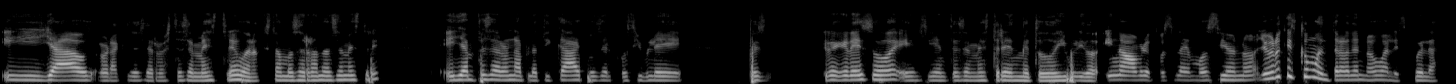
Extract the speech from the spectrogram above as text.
Y ya ahora que se cerró este semestre, bueno, que estamos cerrando el semestre, eh, ya empezaron a platicar pues del posible pues regreso el siguiente semestre en método híbrido. Y no, hombre, pues la emoción, ¿no? Yo creo que es como entrar de nuevo a la escuela,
